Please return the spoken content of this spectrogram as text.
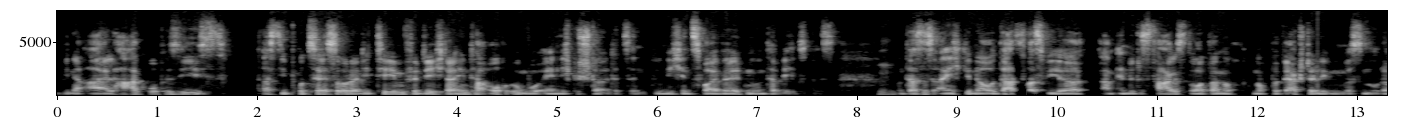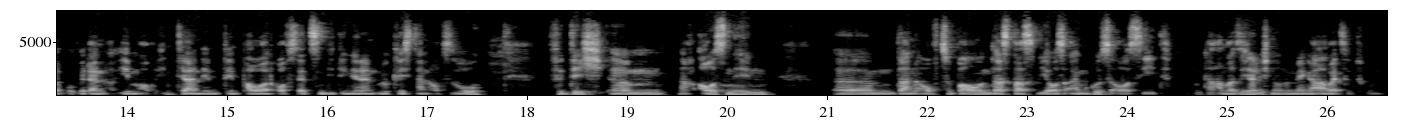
wie einer ALH-Gruppe siehst, dass die Prozesse oder die Themen für dich dahinter auch irgendwo ähnlich gestaltet sind. Du nicht in zwei Welten unterwegs bist. Mhm. Und das ist eigentlich genau das, was wir am Ende des Tages dort dann noch, noch bewerkstelligen müssen oder wo wir dann eben auch intern den, den Power drauf setzen, die Dinge dann möglichst dann auch so für dich ähm, nach außen hin ähm, dann aufzubauen, dass das wie aus einem Guss aussieht. Und da haben wir sicherlich noch eine Menge Arbeit zu tun.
